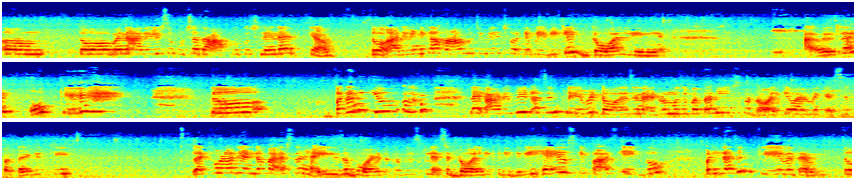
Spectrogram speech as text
तो मैंने आरवी से पूछा था, आपको कुछ लेना है क्या? तो आरवी ने कहा हाँ मुझे मेरे छोटे बेबी की डॉल लेनी है। आई वॉज़ लाइक ओके तो पता नहीं क्यों like Aarvi doesn't play with dolls and I don't मुझे पता नहीं उसको डॉल के बारे में कैसे पता है, क्योंकि लाइक थोड़ा जेंडर बायस तो है ही इज़ अ बॉय तो कभी उसके लिए ऐसे डॉल नहीं खरीदी गई है उसके पास एक दो but he doesn't play with them तो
